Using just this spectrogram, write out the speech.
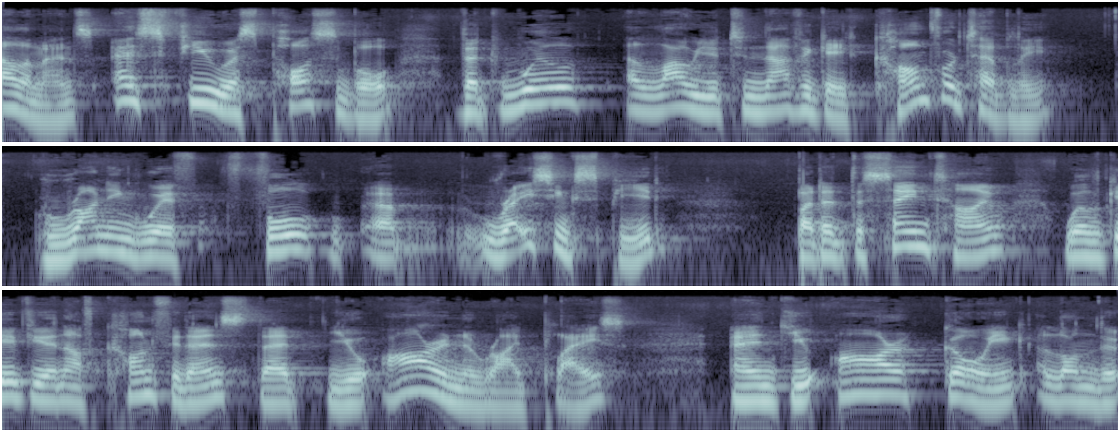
elements, as few as possible, that will allow you to navigate comfortably, running with full uh, racing speed, but at the same time will give you enough confidence that you are in the right place and you are going along the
